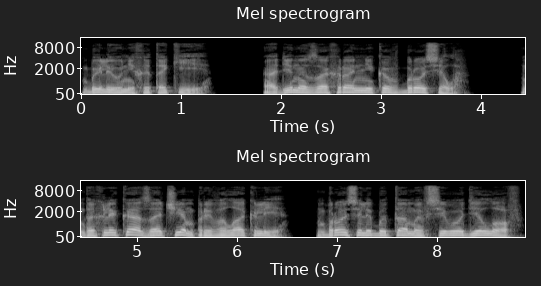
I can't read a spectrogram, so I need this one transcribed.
были у них и такие. Один из охранников бросил. «Дохляка зачем приволокли? Бросили бы там и всего делов.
